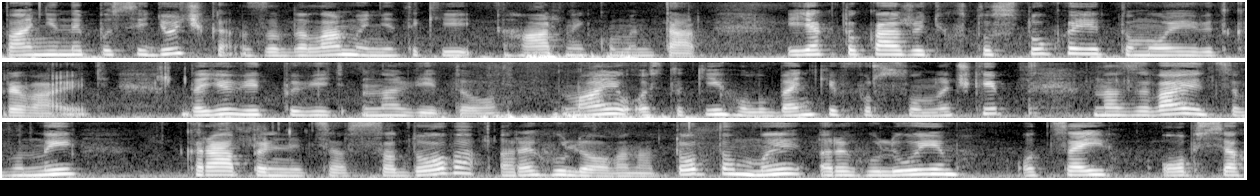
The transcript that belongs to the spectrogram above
Пані Непосидючка задала мені такий гарний коментар. І як то кажуть, хто стукає, тому і відкривають. Даю відповідь на відео. Маю ось такі голубенькі форсуночки. Називаються вони крапельниця садова регульована. Тобто ми регулюємо оцей обсяг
